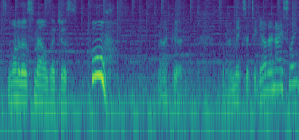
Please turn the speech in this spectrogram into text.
it's one of those smells that just, whoo! Not good. So we're gonna mix it together nicely.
